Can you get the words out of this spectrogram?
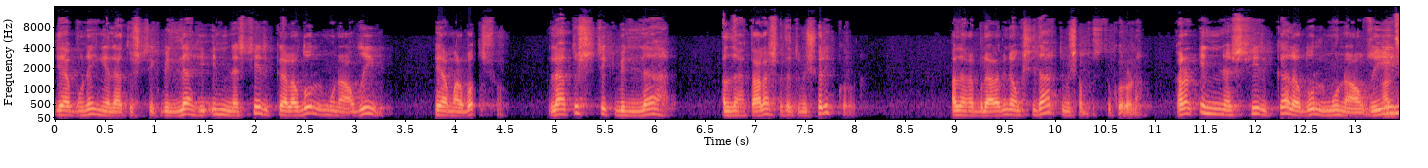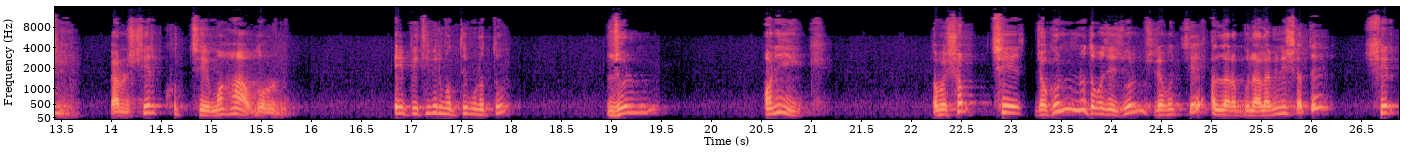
ইয়া বুনাইয়া লা তুশরিক বিল্লাহি ইন্না শিরকা লাযুলমুন আযীম। হে আমার বৎস লা তুশরিক বিল্লাহ আল্লাহ তাআলার সাথে তুমি শরীক করো না। আল্লাহ রাবুল আলমীর অংশীদার তুমি সাব্যস্ত করো না। কারণ ইন্না শিরকা লাযুলমুন আযীম। আযীম। কারণ শিরক হচ্ছে মহা জুলম। এই পৃথিবীর মধ্যে মূলত জুলম অনেক। তবে সবচেয়ে জঘন্যতম যে জুলম, সেটা হচ্ছে আল্লাহ রাবুল আলমিনের সাথে শির্ক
